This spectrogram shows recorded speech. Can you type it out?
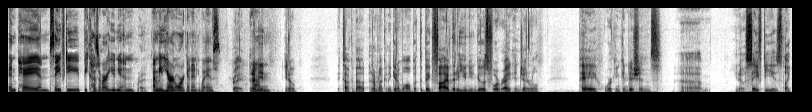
in pay and safety because of our union. Right. I mean, here in Oregon, anyways. Right. And I Um, mean, you know, they talk about, and I'm not going to get them all, but the big five that a union goes for, right, in general pay, working conditions, um, you know, safety is like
